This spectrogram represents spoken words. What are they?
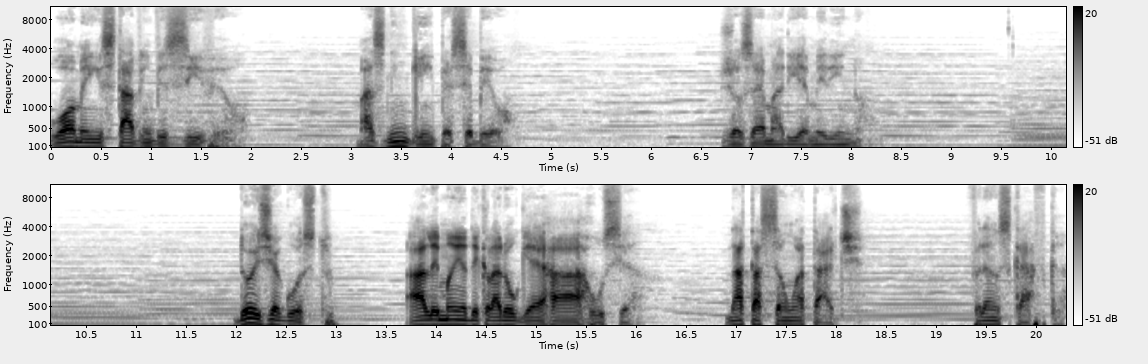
O homem estava invisível, mas ninguém percebeu. José Maria Merino. 2 de agosto. A Alemanha declarou guerra à Rússia. Natação à tarde. Franz Kafka.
